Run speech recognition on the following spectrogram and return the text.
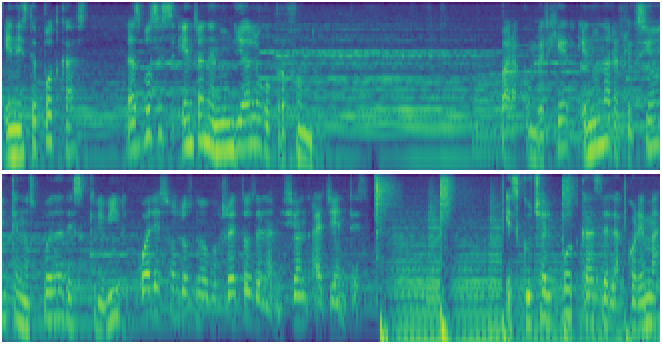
En este podcast, las voces entran en un diálogo profundo para converger en una reflexión que nos pueda describir cuáles son los nuevos retos de la misión Agentes. Escucha el podcast de la Coremag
